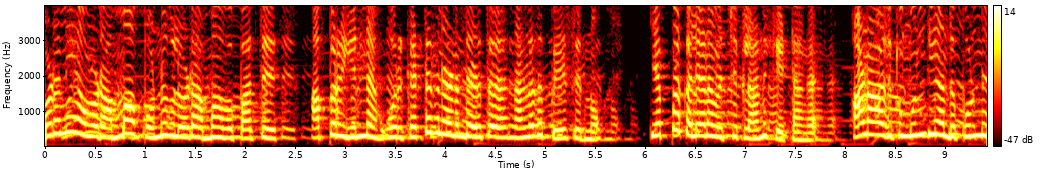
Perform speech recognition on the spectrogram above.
உடனே அவனோட அம்மா பொண்ணுகளோட அம்மாவை பார்த்து அப்புறம் என்ன ஒரு கெட்டது நடந்த இடத்துல நல்லதை பேசிடணும். எப்ப கல்யாணம் வச்சுக்கலான்னு கேட்டாங்க. ஆனா அதுக்கு முந்தி அந்த பொண்ணு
